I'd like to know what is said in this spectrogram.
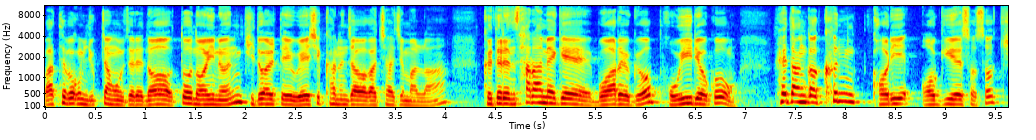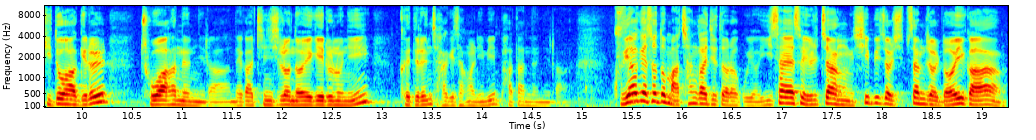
마태복음 6장 5절에 너 또 너희는 기도할 때 외식하는 자와 같이 하지 말라. 그들은 사람에게 뭐하려고? 보이려고 회당과 큰 거리 어귀에 서서 기도하기를 좋아하느니라. 내가 진실로 너에게 이르노니 그들은 자기 상을 이미 받았느니라. 구약에서도 마찬가지더라고요. 이사야서 1장 12절 13절 너희가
